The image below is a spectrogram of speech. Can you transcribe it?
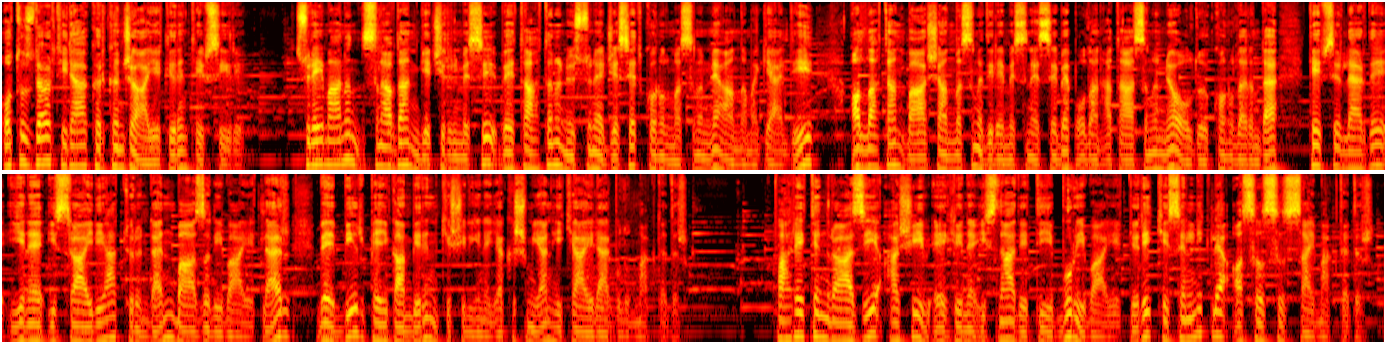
34 ila 40. ayetlerin tefsiri Süleyman'ın sınavdan geçirilmesi ve tahtının üstüne ceset konulmasının ne anlama geldiği, Allah'tan bağışlanmasını dilemesine sebep olan hatasının ne olduğu konularında tefsirlerde yine İsrailiyat türünden bazı rivayetler ve bir peygamberin kişiliğine yakışmayan hikayeler bulunmaktadır. Fahrettin Razi, Haşiv ehline isnat ettiği bu rivayetleri kesinlikle asılsız saymaktadır.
